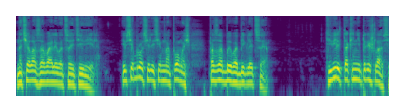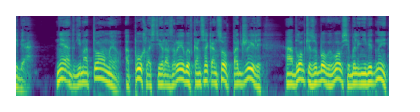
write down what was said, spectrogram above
начала заваливаться и Тивиль. И все бросились им на помощь, позабыв о беглеце. Тивиль так и не пришла в себя. Нет, гематомы, опухлости и разрывы в конце концов поджили, а обломки зубов и вовсе были не видны,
